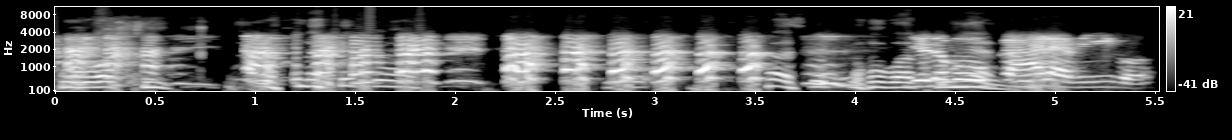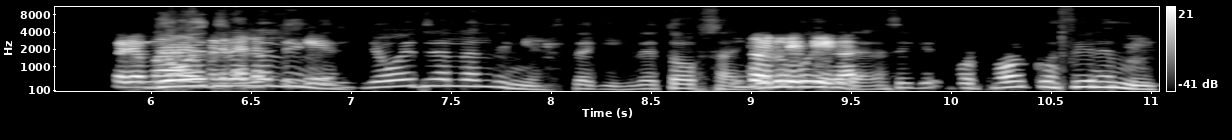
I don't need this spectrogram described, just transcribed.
como, Van a ser como, va a ser como Yo lo puedo buscar, amigo. Pero yo voy a tirar las líneas, yo voy a tirar las líneas de aquí, de estos upside. Yo lo voy a tirar, así que por favor confíen en mí.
